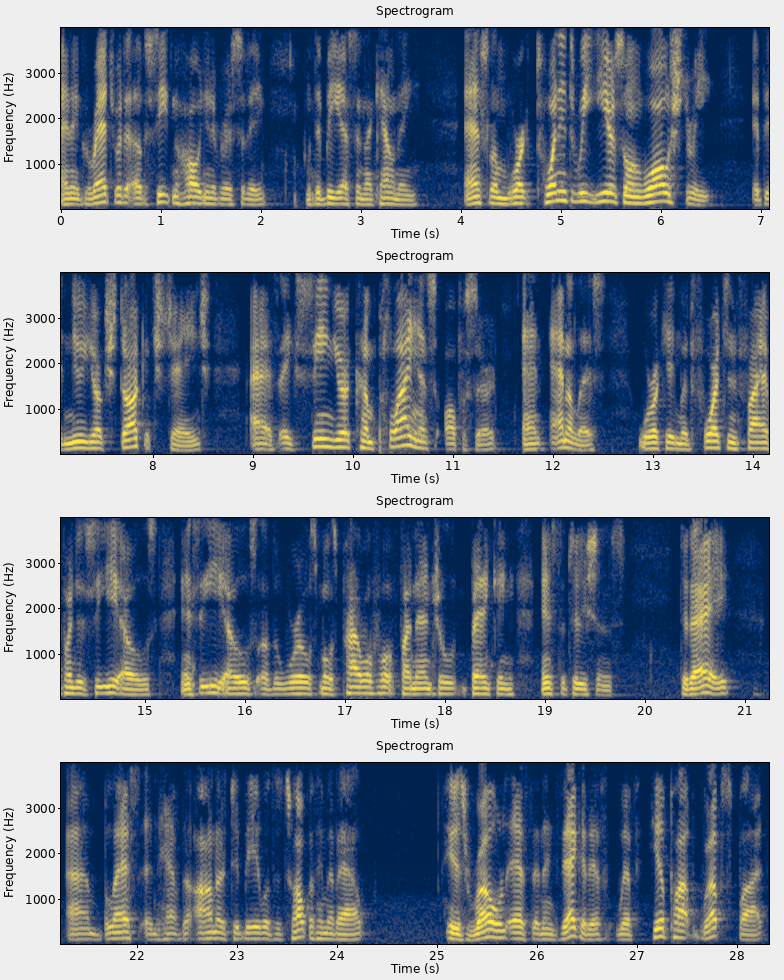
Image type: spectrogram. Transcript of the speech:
and a graduate of Seton Hall University with a BS in accounting. Anselm worked 23 years on Wall Street at the New York Stock Exchange as a senior compliance officer and analyst working with Fortune 500 CEOs and CEOs of the world's most powerful financial banking institutions. Today, I'm blessed and have the honor to be able to talk with him about his role as an executive with Hip Hop Grub Spot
